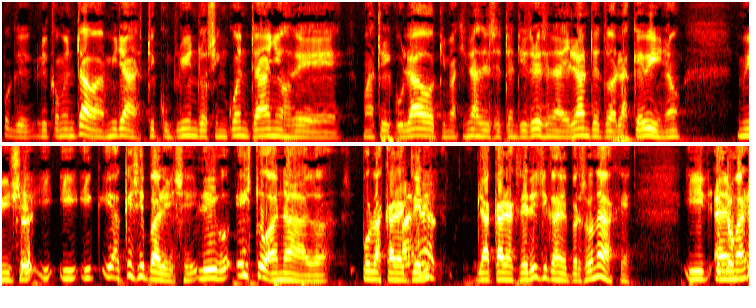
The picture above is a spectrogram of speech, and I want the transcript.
porque le comentaba, mira, estoy cumpliendo 50 años de matriculado, te imaginas del 73 en adelante, todas las que vi, ¿no? Y me dice, ¿y, a qué se parece? Le digo, esto a nada, por las, las características del personaje. Y además,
